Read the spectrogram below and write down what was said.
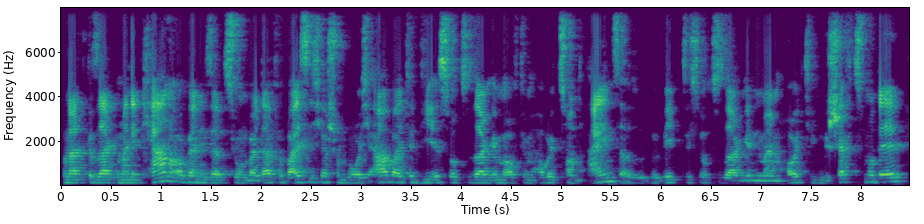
und hat gesagt, meine Kernorganisation, weil dafür weiß ich ja schon, wo ich arbeite, die ist sozusagen immer auf dem Horizont 1, also bewegt sich sozusagen in meinem heutigen Geschäftsmodell.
